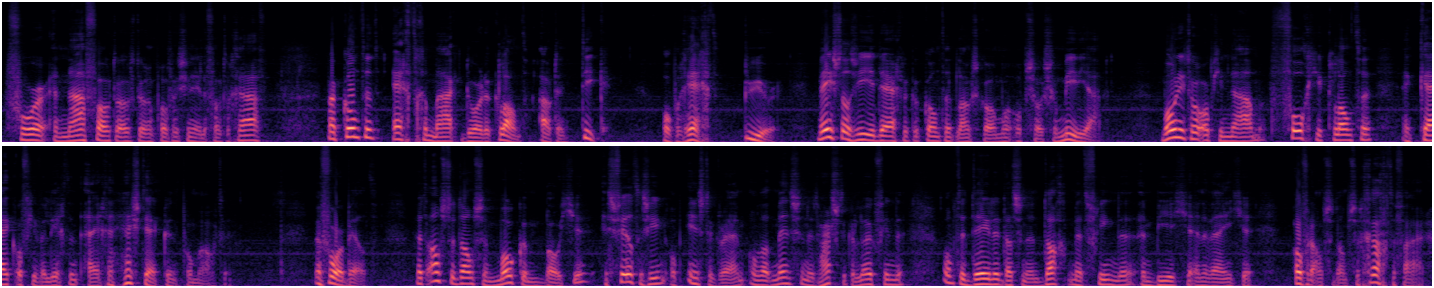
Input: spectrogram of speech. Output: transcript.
voor- en na-foto's door een professionele fotograaf, maar content echt gemaakt door de klant. Authentiek, oprecht, puur. Meestal zie je dergelijke content langskomen op social media. Monitor op je naam, volg je klanten en kijk of je wellicht een eigen hashtag kunt promoten. Een voorbeeld. Het Amsterdamse mokumbootje is veel te zien op Instagram omdat mensen het hartstikke leuk vinden om te delen dat ze een dag met vrienden een biertje en een wijntje over de Amsterdamse grachten varen.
